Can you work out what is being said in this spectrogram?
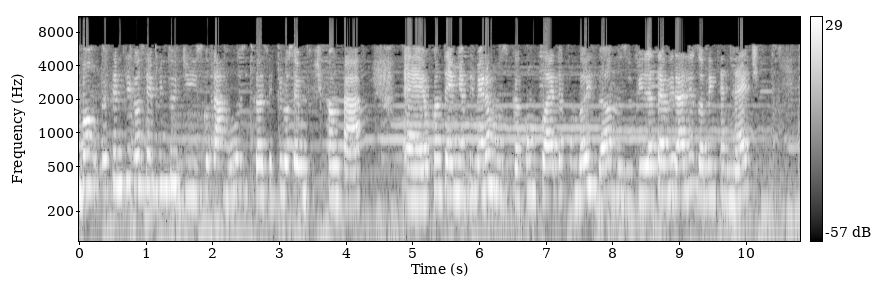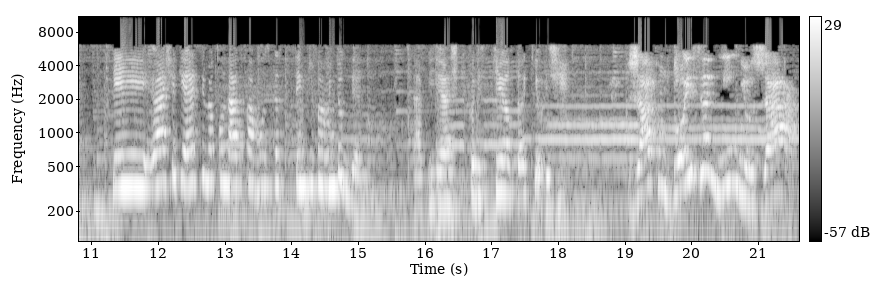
Bom, eu sempre gostei muito de escutar música, sempre gostei muito de cantar. É, eu cantei minha primeira música completa com dois anos, o vídeo até viralizou na internet. E eu acho que esse meu contato com a música sempre foi muito grande, sabe? Eu acho que por isso que eu tô aqui hoje. Já com dois aninhos, já.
